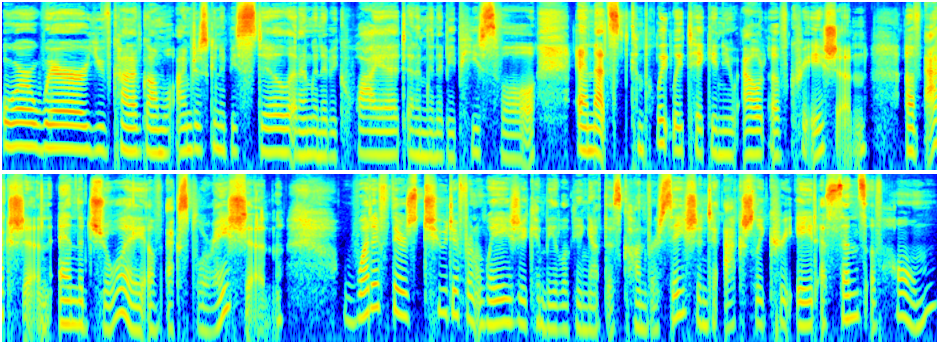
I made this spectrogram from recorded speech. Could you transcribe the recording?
or where you've kind of gone, well, I'm just going to be still and I'm going to be quiet and I'm going to be peaceful. And that's completely taken you out of creation, of action, and the joy of exploration. What if there's two different ways you can be looking at this conversation to actually create a sense of home?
